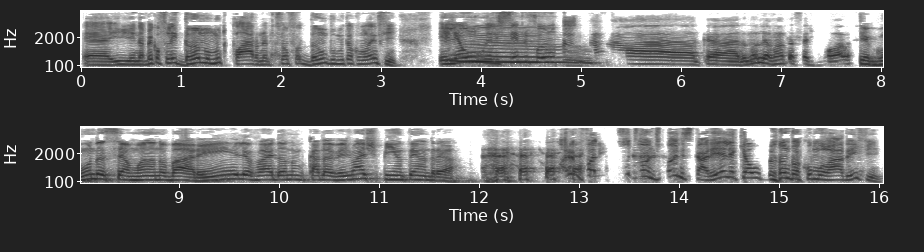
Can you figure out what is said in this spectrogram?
É, e ainda bem que eu falei dano muito claro, né? Porque senão foi dando muito acumulado, enfim. Ele é um. Ele sempre foi um. Ah, cara, não levanta essas bolas. Segunda semana no Bahrein, ele vai dando cada vez mais pinta, hein, André? eu falei o John Jones, cara, ele é que é o dano acumulado, enfim.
